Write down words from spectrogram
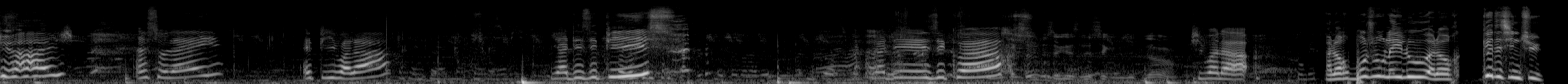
nuages, un soleil, et puis voilà. Il y a des épices, il y a des écorces, puis voilà. Alors, bonjour Leilou. Alors, que dessines-tu?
